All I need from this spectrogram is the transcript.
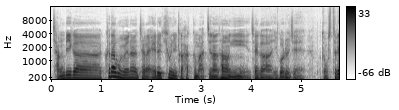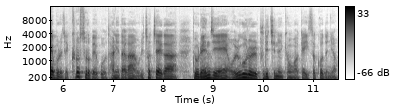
장비가 크다 보면은 제가 애를 키우니까 가끔 아찔한 상황이 제가 이거를 이제 보통 스트랩으로 이제 크로스로 메고 다니다가 우리 첫째가 요 렌즈에 얼굴을 부딪히는 경우가 꽤 있었거든요.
